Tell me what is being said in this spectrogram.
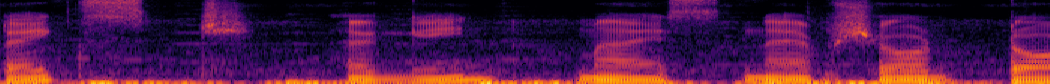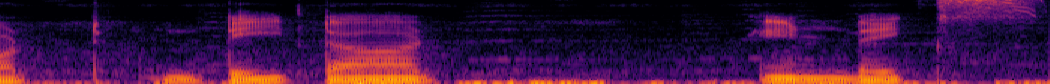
text again my snapshot dot data index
